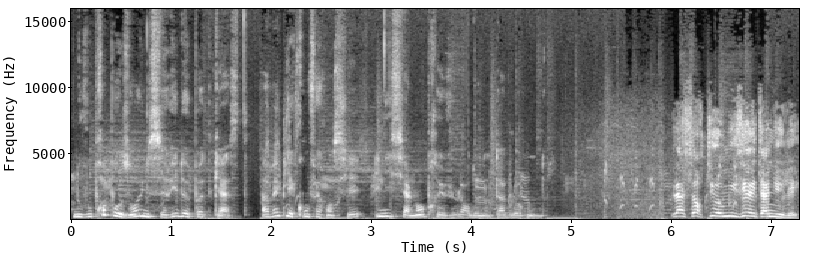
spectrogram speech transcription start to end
nous vous proposons une série de podcasts avec les conférenciers initialement prévus lors de nos tables rondes. La sortie au musée est annulée.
